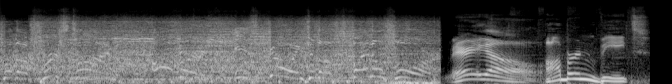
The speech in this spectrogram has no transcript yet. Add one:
For the first time, Auburn is going to the Final Four. There you go. Auburn beat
